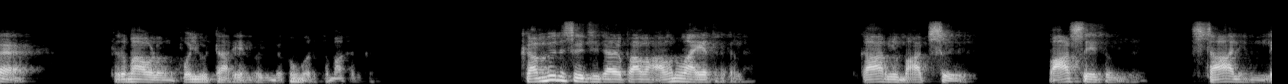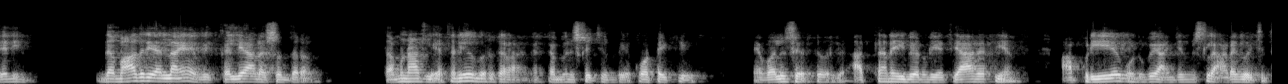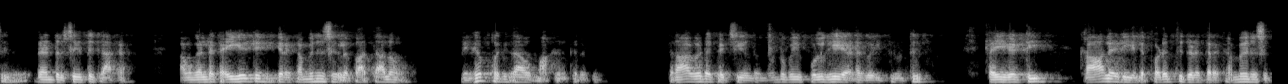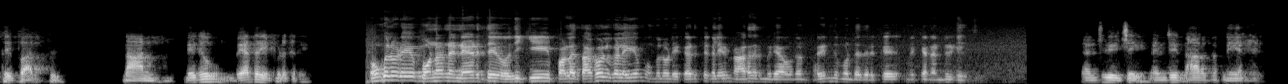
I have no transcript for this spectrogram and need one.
திருமாவளவன் போய்விட்டார் என்பது மிகவும் வருத்தமாக இருக்குது கம்யூனிஸ்ட் கட்சிக்காக பாவம் அவனும் ஆயத்திருக்கல கார்ல் மார்க்ஸு மார்க்சேதும் ஸ்டாலின் லெனின் இந்த மாதிரி எல்லாம் ஏன் கல்யாண சுந்தரம்? தமிழ்நாட்டில் எத்தனையோ பேர் இருக்கிறாங்க கம்யூனிஸ்ட் கட்சியினுடைய கோட்டைக்கு வலு சேர்த்தவர்கள். அத்தனை பேருடைய தியாகத்தையும் அப்படியே கொண்டு போய் அஞ்சு நிமிஷத்துல அடகு வச்சுட்டு ரெண்டு சீட்டுக்காக அவங்கள்ட்ட கைகட்டி நிற்கிற கம்யூனிஸ்டுகளை பார்த்தாலும் மிக பரிதாபமாக இருக்கிறது. திராவிட கட்சிகளிடம் கொண்டு போய் கொள்கையை அடகு வைத்து விட்டு கைகட்டி காலடியில படுத்து கிடக்கிற கம்யூனிசத்தை பார்த்து நான் மிகவும் வேதனைப்படுகிறேன். உங்களுடைய பொன்னான நேரத்தை ஒதுக்கி பல தகவல்களையும் உங்களுடைய கருத்துக்களையும் நாரதர் மீடியாவுடன் பகிர்ந்து கொண்டதற்கு மிக்க நன்றி கேஜி நன்றி விஜய் நன்றி நாரதர் நேயர்கள்.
